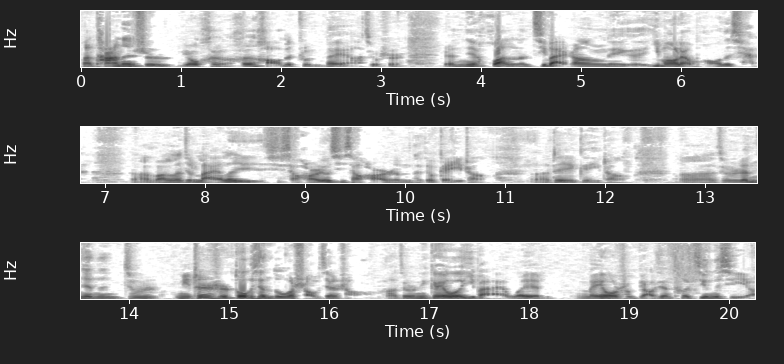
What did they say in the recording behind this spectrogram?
啊，他呢是有很很好的准备啊，就是人家换了几百张那个一毛两毛的钱啊，完了就来了一些小孩尤其小孩什么他就给一张，啊，这给一张，啊，就是人家呢就是你真是多不嫌多少不嫌少啊，就是你给我一百我也。没有说表现特惊喜啊，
